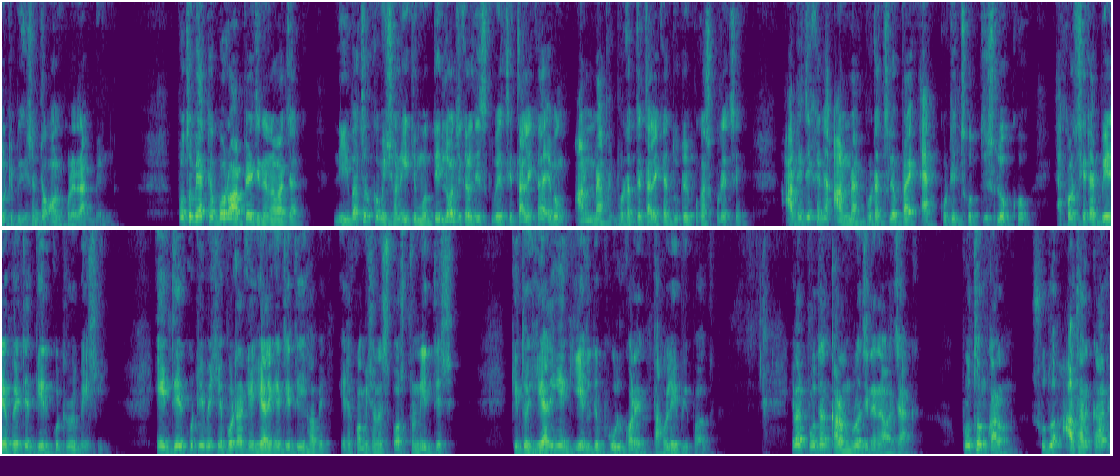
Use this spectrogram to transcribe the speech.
নোটিফিকেশনটা অন করে রাখবেন। প্রথমে একটা বড় আপডেট জেনে নেওয়া যাক। নির্বাচন কমিশন ইতিমধ্যেই লজিক্যাল ডিসক্রিপেন্সি তালিকা এবং আনম্যাপড ভোটারদের তালিকা দুটোই প্রকাশ করেছে। আগে যেখানে আনম্যাপড ভোটার ছিল প্রায় এক কোটি ছত্রিশ লক্ষ, এখন সেটা বেড়ে হয়েছে দেড় কোটিরও বেশি। এই দেড় কোটির বেশি ভোটারকে হিয়ারিংয়ে যেতেই হবে, এটা কমিশনের স্পষ্ট নির্দেশ। কিন্তু হিয়ারিংয়ে গিয়ে যদি ভুল করেন, তাহলেই বিপদ। এবার প্রধান কারণগুলো জেনে নেওয়া যাক। প্রথম কারণ, শুধু Aadhaar card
